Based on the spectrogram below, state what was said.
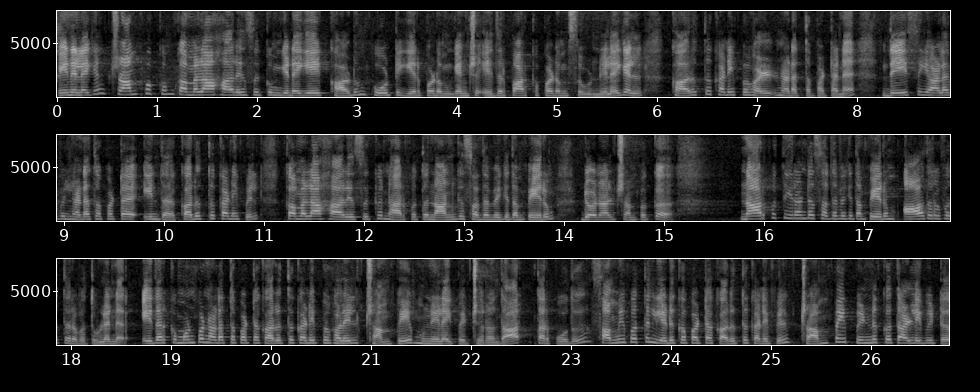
இந்நிலையில் டிரம்புக்கும் கமலா ஹாரிஸுக்கும் இடையே கடும் போட்டி ஏற்படும் என்று எதிர்பார்க்கப்படும் சூழ்நிலையில் கருத்து கணிப்புகள் நடத்தப்பட்டன. தேசிய அளவில் நடத்தப்பட்ட இந்த கருத்து கணிப்பில் கமலா ஹாரிஸுக்கு நாற்பத்தி நான்கு சதவிகிதம் பேரும் டொனால்டு ட்ரம்புக்கு நாற்பத்தி இரண்டு சதவிகிதம் பேரும் ஆதரவு தெரிவித்துள்ளனர். இதற்கு முன்பு நடத்தப்பட்ட கருத்து கணிப்புகளில் ட்ரம்பே முன்னிலை பெற்றிருந்தார். தற்போது சமீபத்தில் எடுக்கப்பட்ட கருத்து கணிப்பில் ட்ரம்பை பின்னுக்கு தள்ளிவிட்டு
